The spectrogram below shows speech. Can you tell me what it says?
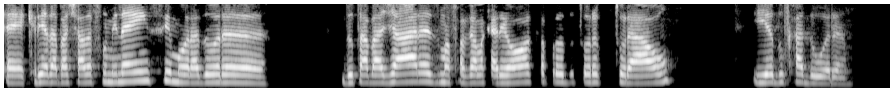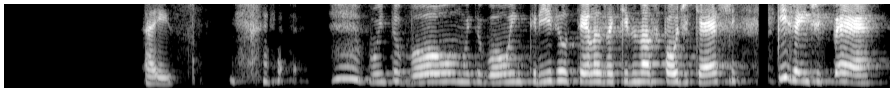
é, cria da Baixada Fluminense, moradora do Tabajaras, uma favela carioca, produtora cultural e educadora. É isso. muito bom, muito bom, incrível tê-las aqui no nosso podcast. E, gente, é,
